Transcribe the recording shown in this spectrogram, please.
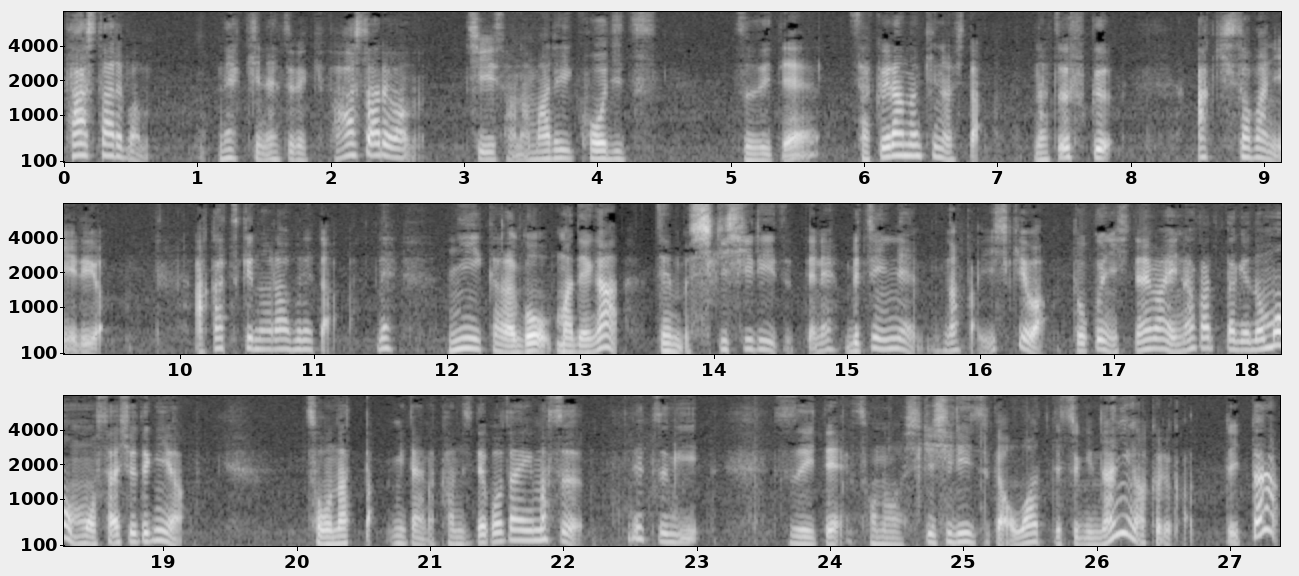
ファーストアルバム。ね、記念すべきファーストアルバム。小さな丸い口実。続いて、桜の木の下。夏服。秋そばにいるよ。暁のラブレター。ね、2から5までが全部式シリーズってね、別にね、なんか意識は特にしてはいなかったけども、もう最終的にはそうなった、みたいな感じでございます。で、次、続いて、その式シリーズが終わって次何が来るかって言ったら、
